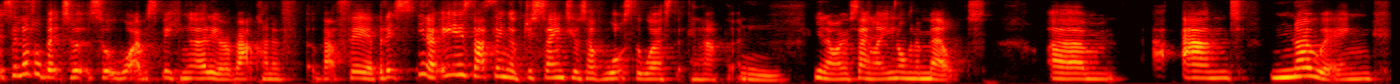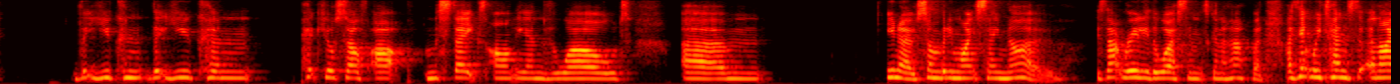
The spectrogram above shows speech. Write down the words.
it's a little bit to sort of what I was speaking earlier about kind of about fear, but it's you know it is that thing of just saying to yourself, what's the worst that can happen? Mm. You know, I was saying like you're not going to melt, um, and knowing that you can that you can pick yourself up mistakes aren't the end of the world um you know somebody might say no is that really the worst thing that's going to happen? I think we tend to and i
